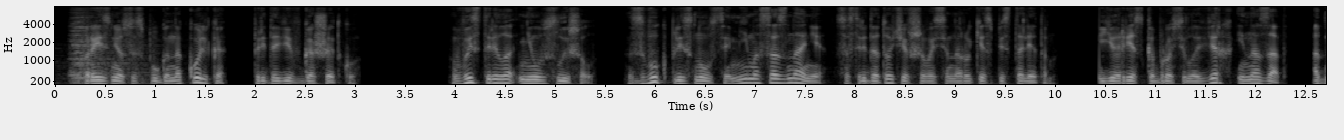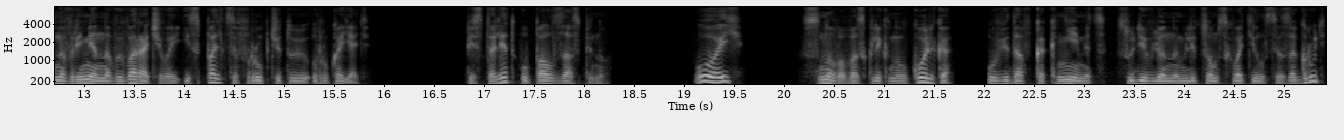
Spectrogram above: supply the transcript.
– произнес испуганно Колька, придавив гашетку. Выстрела не услышал. Звук плеснулся мимо сознания, сосредоточившегося на руке с пистолетом. Ее резко бросило вверх и назад, одновременно выворачивая из пальцев рубчатую рукоять. Пистолет упал за спину. «Ой!» — снова воскликнул Колька, увидав, как немец с удивленным лицом схватился за грудь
